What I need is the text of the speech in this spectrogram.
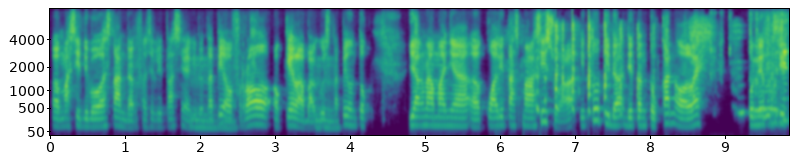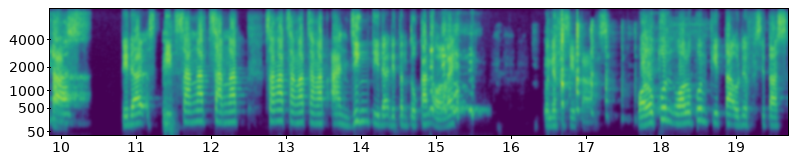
uh, masih di bawah standar fasilitasnya gitu. Hmm. Tapi overall oke okay lah bagus. Hmm. Tapi untuk yang namanya uh, kualitas mahasiswa itu tidak ditentukan oleh universitas. Tidak sangat sangat sangat sangat sangat anjing tidak ditentukan oleh universitas. Walaupun walaupun kita universitas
